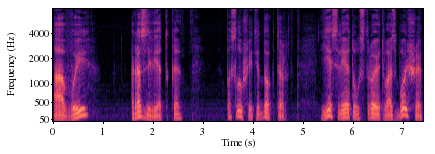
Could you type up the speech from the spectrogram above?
а вы разведка. Послушайте, доктор, если это устроит вас больше,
